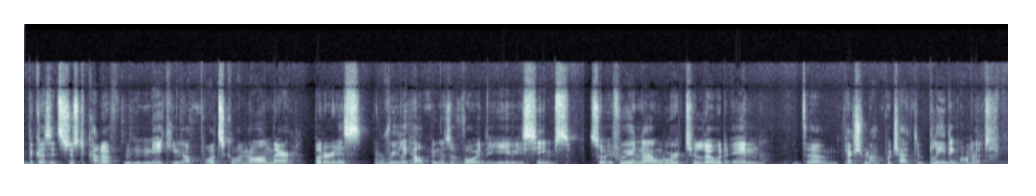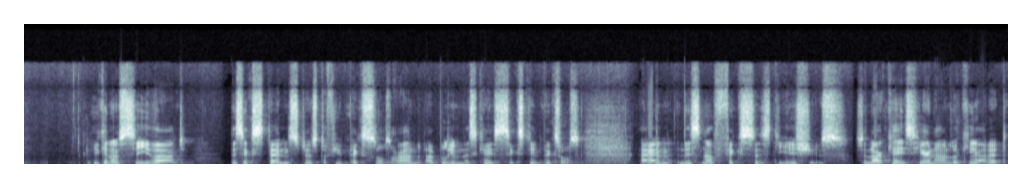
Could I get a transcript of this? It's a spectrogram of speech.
because it's just kind of making up what's going on there, but it is really helping us avoid the UV seams. So if we now were to load in the texture map, which had the bleeding on it, you can now see that this extends just a few pixels around it. I believe in this case 16 pixels. And this now fixes the issues. So in our case here now, looking at it,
